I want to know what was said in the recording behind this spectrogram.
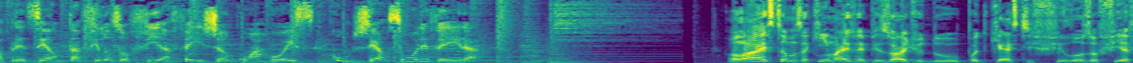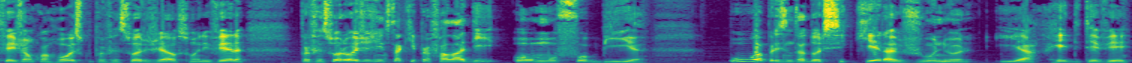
apresenta Filosofia Feijão com Arroz, com Gelson Oliveira. Olá, estamos aqui em mais um episódio do podcast Filosofia Feijão com Arroz com o professor Gelson Oliveira. Professor, hoje a gente está aqui para falar de homofobia. O apresentador Siqueira Júnior e a Rede TV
